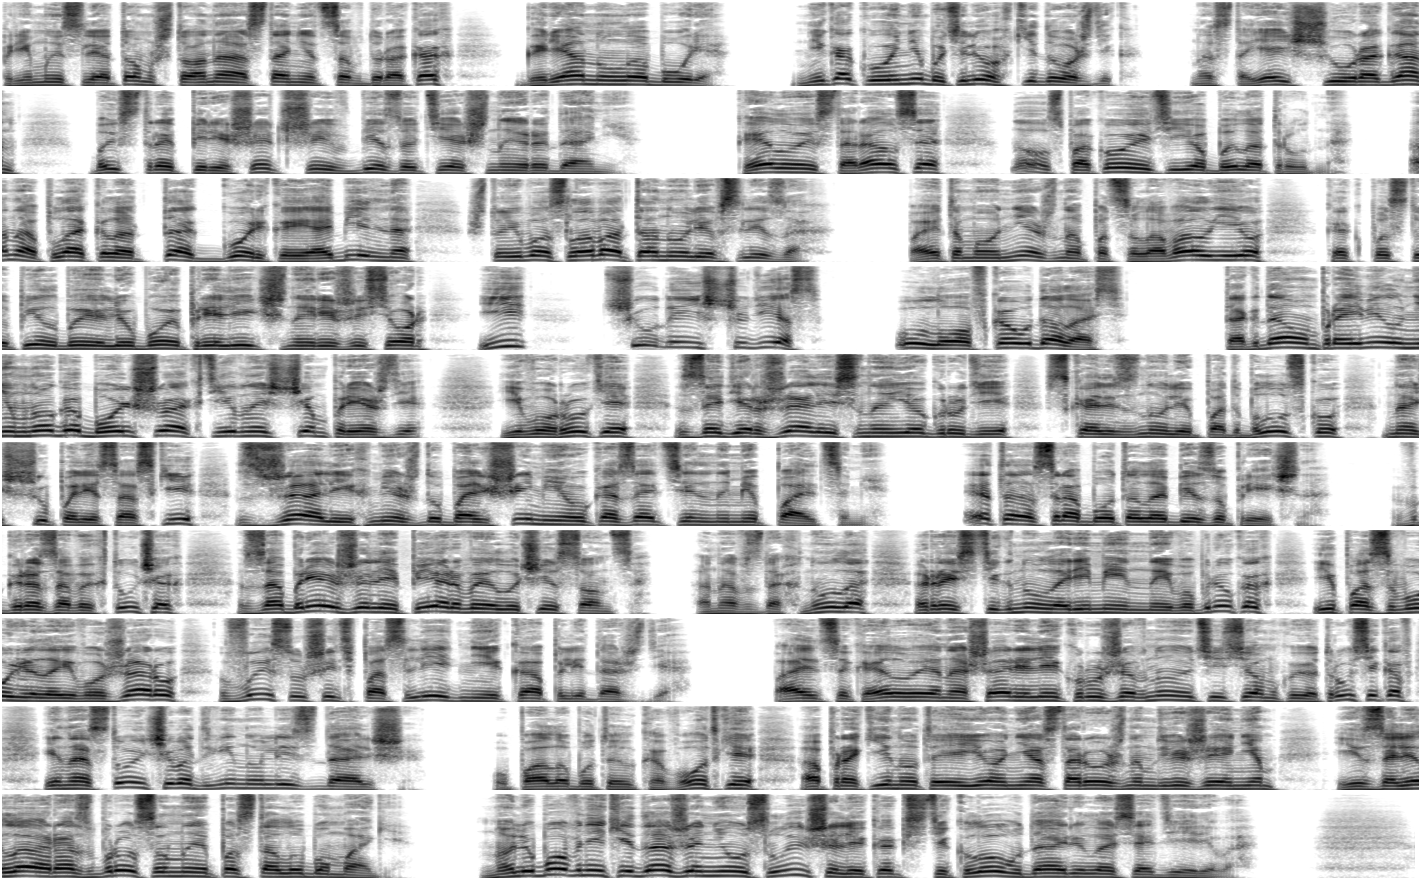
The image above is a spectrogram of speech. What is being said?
При мысли о том, что она останется в дураках, грянула буря. Не какой-нибудь легкий дождик. Настоящий ураган, быстро перешедший в безутешные рыдания. Кэллоуэй старался, но успокоить ее было трудно. Она плакала так горько и обильно, что его слова тонули в слезах. Поэтому он нежно поцеловал ее, как поступил бы любой приличный режиссер, и чудо из чудес. Уловка удалась. Тогда он проявил немного большую активность, чем прежде. Его руки задержались на ее груди, скользнули под блузку, нащупали соски, сжали их между большими и указательными пальцами. Это сработало безупречно. В грозовых тучах забрежили первые лучи солнца. Она вздохнула, расстегнула ремень на его брюках и позволила его жару высушить последние капли дождя. Пальцы Кэллоуя нашарили кружевную тесемку ее трусиков и настойчиво двинулись дальше. Упала бутылка водки, опрокинутая ее неосторожным движением, и залила разбросанные по столу бумаги. Но любовники даже не услышали, как стекло ударилось о дерево.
